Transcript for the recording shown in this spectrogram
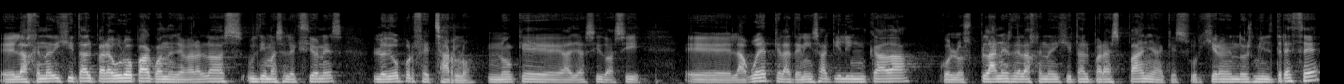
la agenda digital para Europa, cuando llegaran las últimas elecciones, lo digo por fecharlo, no que haya sido así. Eh, la web, que la tenéis aquí linkada con los planes de la Agenda Digital para España que surgieron en 2013,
